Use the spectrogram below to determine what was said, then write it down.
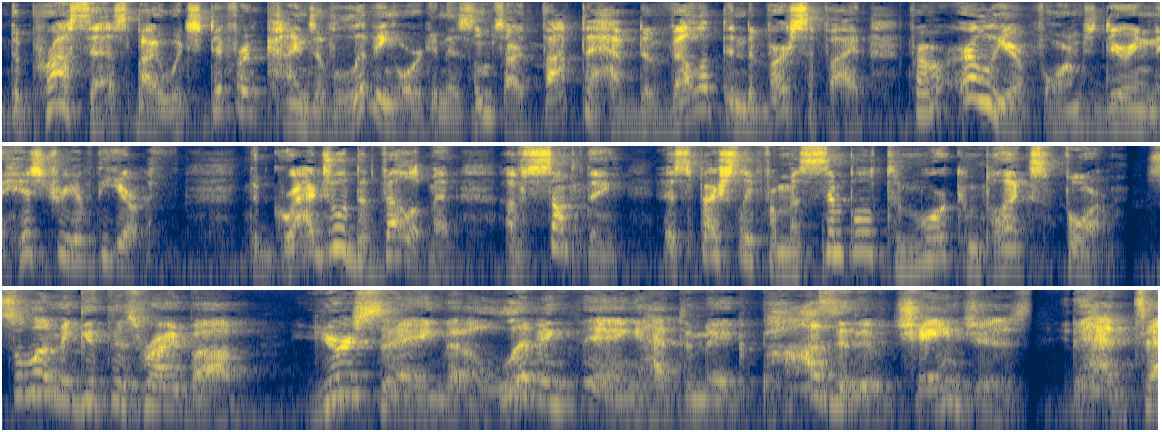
The process by which different kinds of living organisms are thought to have developed and diversified from earlier forms during the history of the Earth. The gradual development of something, especially from a simple to more complex form. So let me get this right, Bob. You're saying that a living thing had to make positive changes, it had to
